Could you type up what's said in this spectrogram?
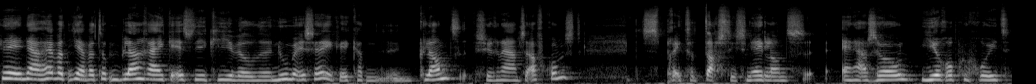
Nee, nou, hè, wat, ja, wat ook een belangrijke is die ik hier wil noemen is, hè, ik, ik had een, klant, Surinaamse afkomst, spreekt fantastisch Nederlands en haar zoon hier opgegroeid,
